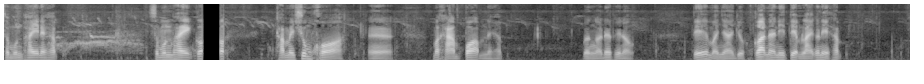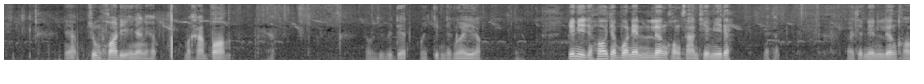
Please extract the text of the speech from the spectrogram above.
สมุนไพรนะครับ สมุนไพรก็ทำให้ชุ่มคอเออมะขามป้อมนะครับ เบิ่งเอาเด้พี่น้อง เต็มอัญญาอยู่ก้อนหน้านี้เต็มลายก็เนี่ยครับ นี่ครับชุ่มคอดีกันอย่างนี้ครับมะขามป้อมนะครับต้องจะไปเด็ดไม่กินจักหน่อยหรอกเดี๋ยวนี้จะเขาจะบ่เน้นเรื่องของสารเคมีเด้อนะครับ เราจะเน้นเรื่องของ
